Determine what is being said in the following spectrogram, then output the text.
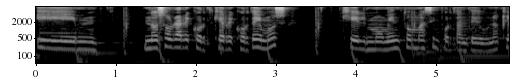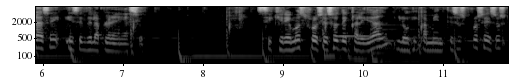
Y mm, no sobra que recordemos que el momento más importante de una clase es el de la planeación. Si queremos procesos de calidad, lógicamente esos procesos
